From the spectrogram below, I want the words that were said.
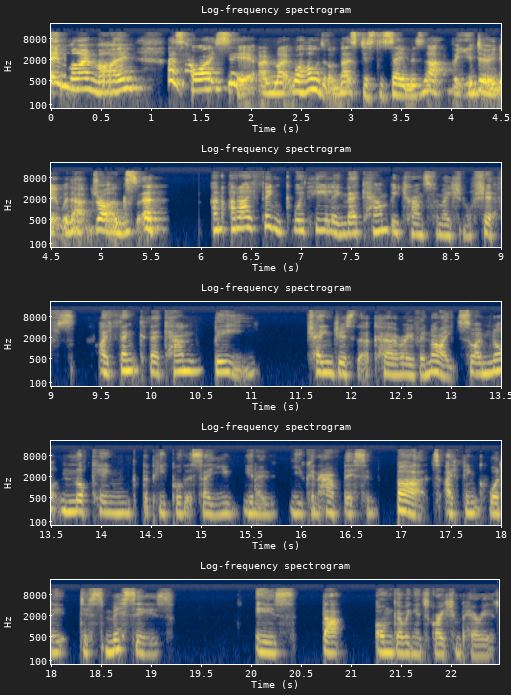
In my mind that's how i see it. I'm like well hold on that's just the same as that but you're doing it without drugs. And and i think with healing there can be transformational shifts. I think there can be changes that occur overnight. So i'm not knocking the people that say you you know you can have this but i think what it dismisses is that ongoing integration period.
